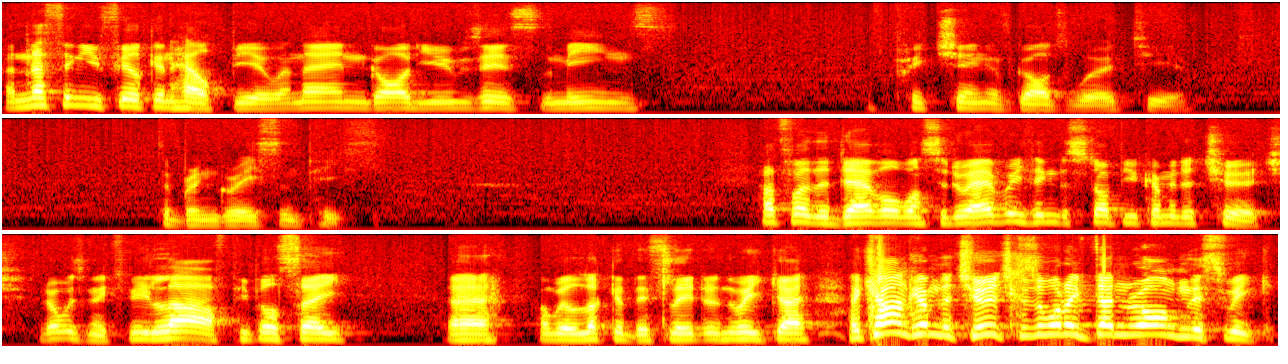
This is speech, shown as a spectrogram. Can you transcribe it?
and nothing you feel can help you. And then God uses the means of preaching of God's word to you to bring grace and peace. That's why the devil wants to do everything to stop you coming to church. It always makes me laugh. People say, uh, and we'll look at this later in the week, uh, I can't come to church because of what I've done wrong this week.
